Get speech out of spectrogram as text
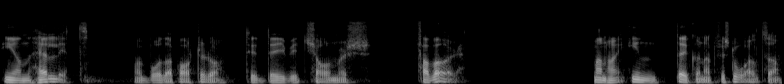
enhälligt av båda parter då till David Chalmers favör. Man har inte kunnat förstå alltså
